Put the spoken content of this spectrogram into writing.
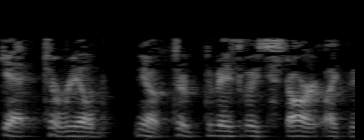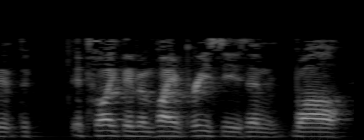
get to real, you know, to, to basically start. Like the, the it's like they've been playing preseason while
